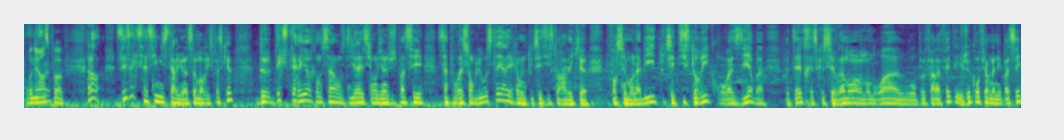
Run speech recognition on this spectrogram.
pour Nuance Pop. Alors, c'est vrai que c'est assez mystérieux, hein, Saint-Maurice, parce que de d'extérieur comme ça, on se dirait, si on vient juste passer, ça pourrait sembler austère. Il y a quand même toute cette histoire avec euh, forcément l'abbaye, toute cette historique où on va se dire, ben, peut-être, est-ce que c'est vraiment un endroit où on peut faire la fête? Et je confirme, l'année passée,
